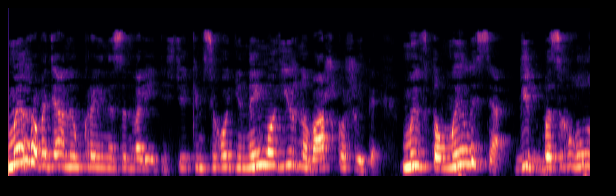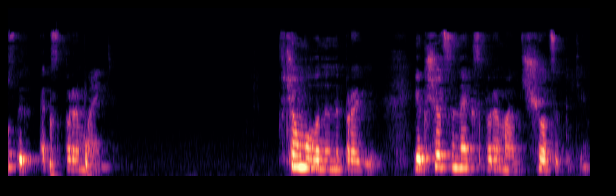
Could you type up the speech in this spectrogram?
Ми, громадяни України з інвалідністю, яким сьогодні неймовірно важко жити. Ми втомилися від безглуздих експериментів. В чому вони не праві? Якщо це не експеримент, що це тоді?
